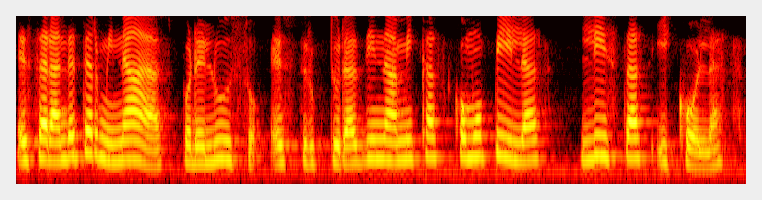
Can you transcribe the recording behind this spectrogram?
estarán determinadas por el uso de estructuras dinámicas como pilas, listas y colas.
